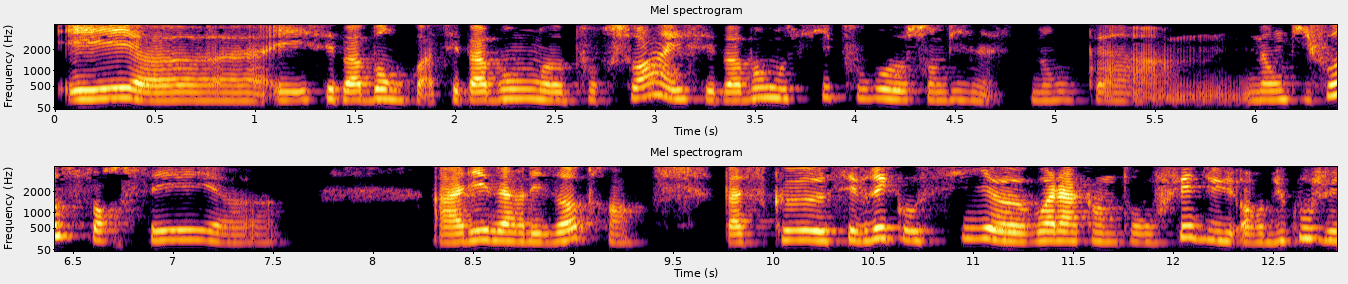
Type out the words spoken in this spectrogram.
Et euh, et c'est pas bon quoi, c'est pas bon euh, pour soi et c'est pas bon aussi pour euh, son business. Donc euh, donc il faut se forcer euh, à aller vers les autres parce que c'est vrai qu'aussi euh, voilà quand on fait du alors du coup je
